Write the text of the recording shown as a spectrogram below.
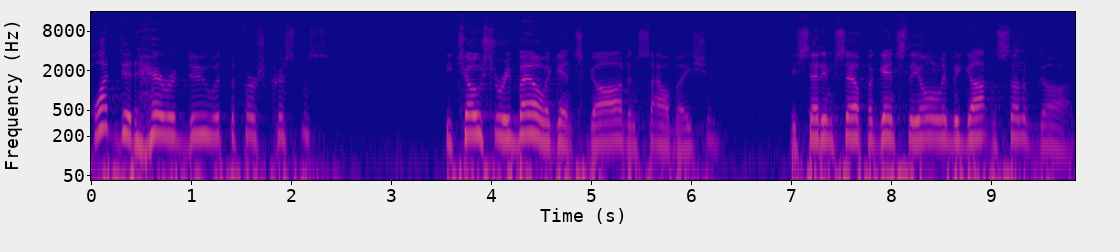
what did Herod do with the first Christmas? He chose to rebel against God and salvation. He set himself against the only begotten Son of God.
